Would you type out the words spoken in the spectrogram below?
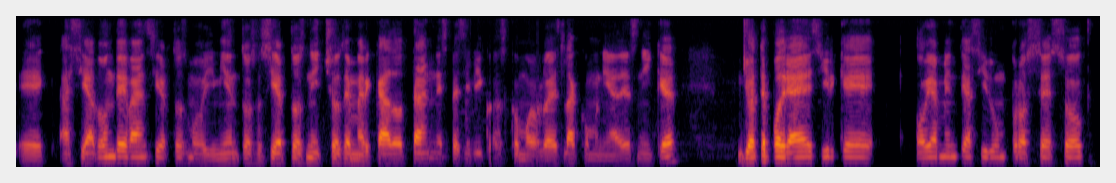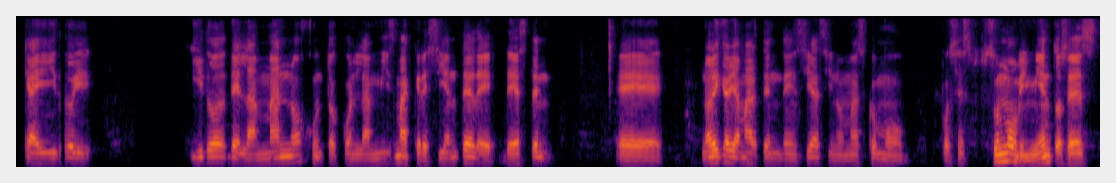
eh, hacia dónde van ciertos movimientos o ciertos nichos de mercado tan específicos como lo es la comunidad de sneaker. Yo te podría decir que obviamente ha sido un proceso que ha ido, ido de la mano junto con la misma creciente de, este, eh, no le quiero llamar tendencia, sino más como, pues es, un movimiento, es,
